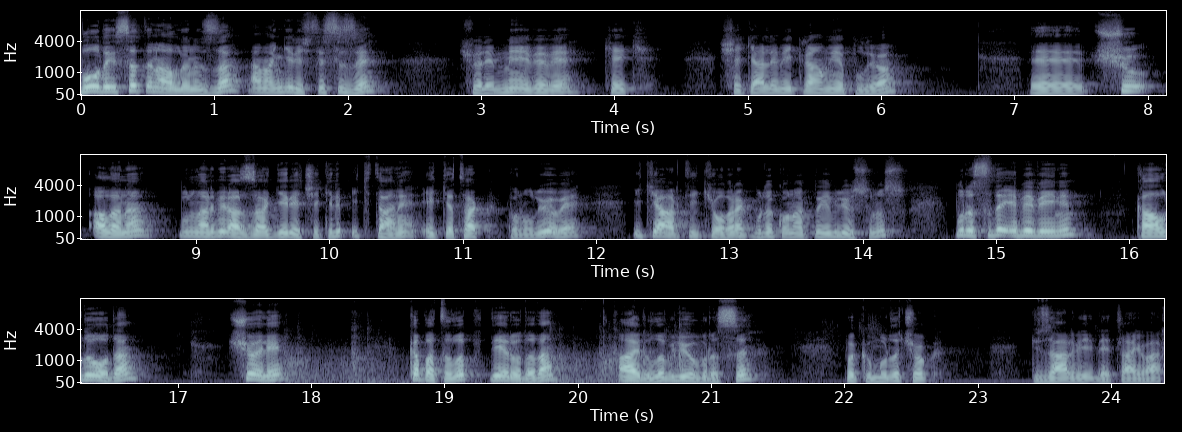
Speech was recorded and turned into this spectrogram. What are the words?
Bu odayı satın aldığınızda hemen girişte size şöyle meyve ve kek şekerleme ikramı yapılıyor. E, şu alana bunlar biraz daha geriye çekilip iki tane ek yatak konuluyor ve 2 artı 2 olarak burada konaklayabiliyorsunuz. Burası da ebeveynin kaldığı oda. Şöyle kapatılıp diğer odadan ayrılabiliyor burası. Bakın burada çok güzel bir detay var.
